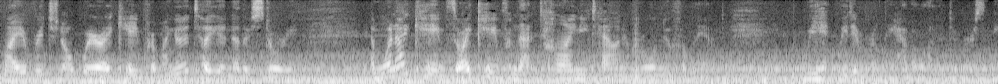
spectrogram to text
my original where I came from, I'm going to tell you another story. And when I came, so I came from that tiny town in rural Newfoundland. We we didn't really have a lot of diversity.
